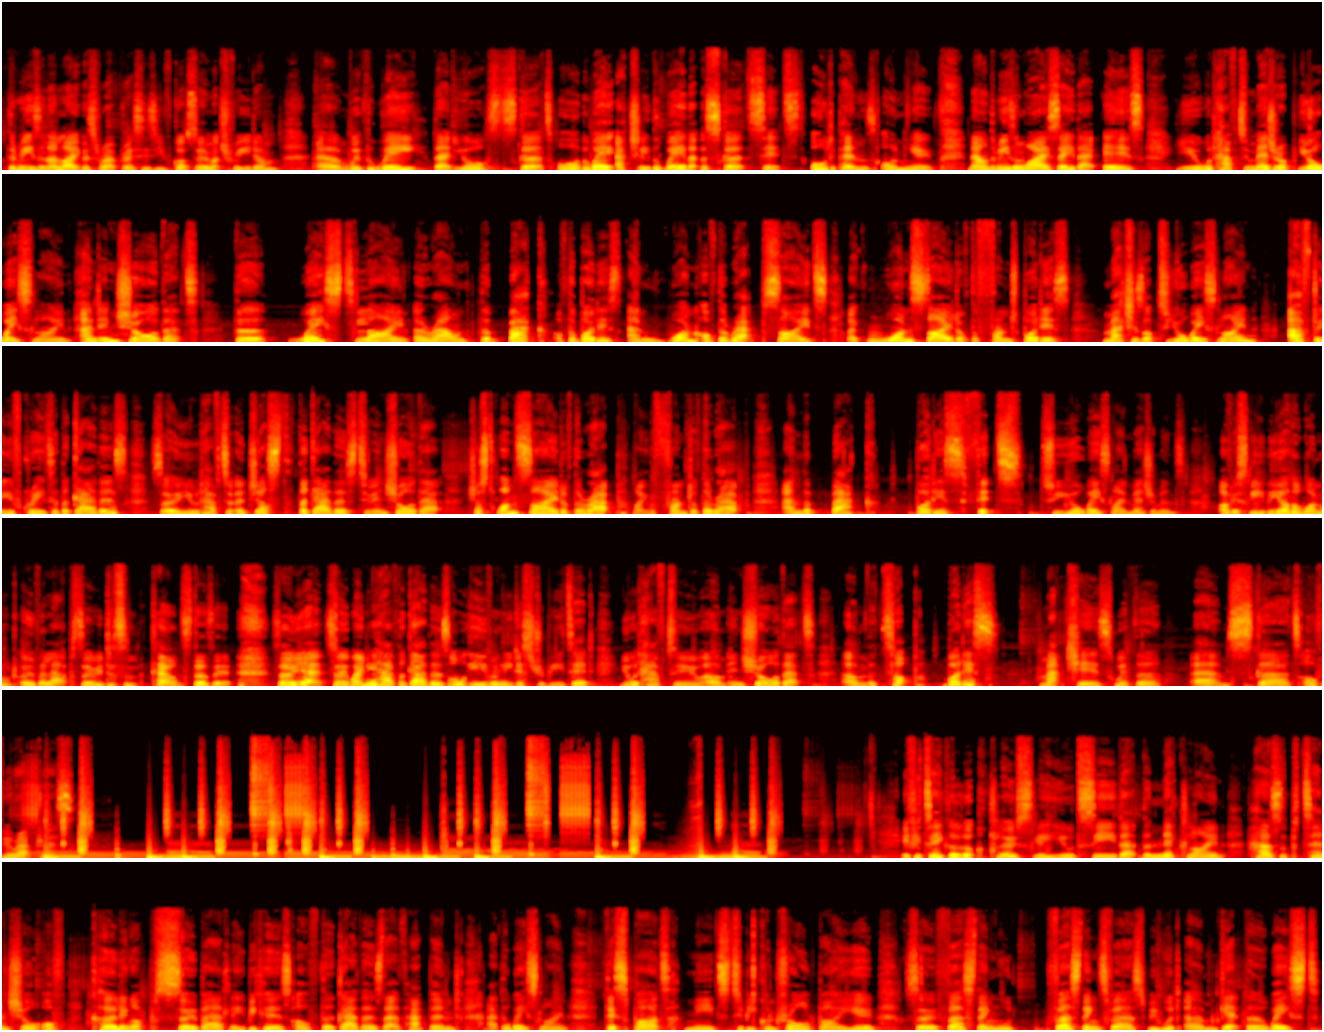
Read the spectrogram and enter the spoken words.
The reason I like this wrap dress is you've got so much freedom um, with the way that your skirt, or the way, actually, the way that the skirt sits, all depends on you. Now, the reason why I say that is you would have to measure up your waistline and ensure that the waistline around the back of the bodice and one of the wrap sides, like one side of the front bodice, matches up to your waistline after you've created the gathers. So you would have to adjust the gathers to ensure that just one side of the wrap, like the front of the wrap, and the back bodice fits to your waistline measurements. Obviously, the other one would overlap, so it doesn't count, does it? So yeah, so when you have the gathers all evenly distributed, you would have to um, ensure that um, the top bodice matches with the um, skirt of your wrap dress. If you take a look closely, you would see that the neckline has the potential of curling up so badly because of the gathers that have happened at the waistline. This part needs to be controlled by you. So first thing would first things first, we would um, get the waist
